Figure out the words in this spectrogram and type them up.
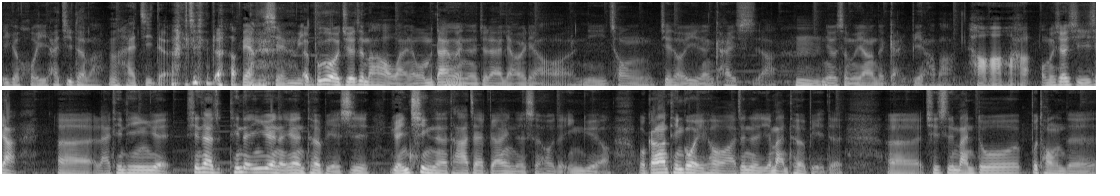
一个回忆，还记得吗？嗯，还记得，还记得。非常鲜明 呃，。不过我觉得这蛮好玩的。我们待会呢就来聊一聊啊，你从街头艺人开始啊，嗯你嗯，有什么样的改变，好不好？好好好，好，我们休息一下，呃，来听听音乐。现在听的音乐呢也很特别，是元庆呢他在表演的时候的音乐哦。我刚刚听过以后啊，真的也蛮特别的。呃，其实蛮多不同的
